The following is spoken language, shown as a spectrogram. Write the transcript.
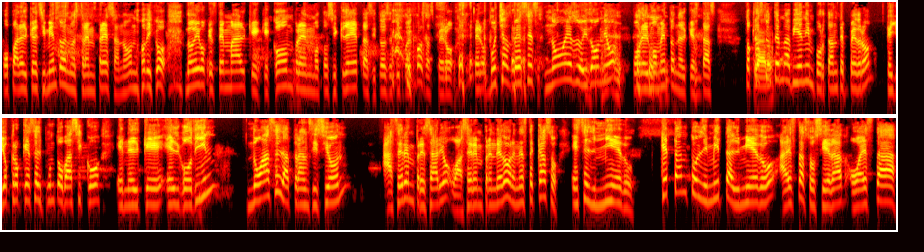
o para el crecimiento de nuestra empresa, ¿no? No digo, no digo que esté mal que, que compren motocicletas y todo ese tipo de cosas, pero, pero muchas veces no es lo idóneo por el momento en el que estás. Tocaste un tema bien importante, Pedro, que yo creo que es el punto básico en el que el Godín no hace la transición a ser empresario o a ser emprendedor. En este caso, es el miedo. ¿Qué tanto limita el miedo a esta sociedad o a esta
